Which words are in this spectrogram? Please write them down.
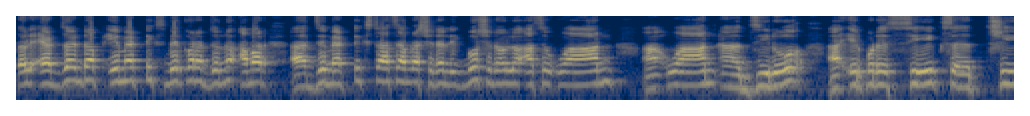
তাহলে অ্যাডজয়েন্ট অফ এ ম্যাট্রিক্স বের করার জন্য আমার যে ম্যাট্রিক্সটা আছে আমরা সেটা লিখব। সেটা হলো আছে ওয়ান ওয়ান জিরো এরপরে সিক্স থ্রি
